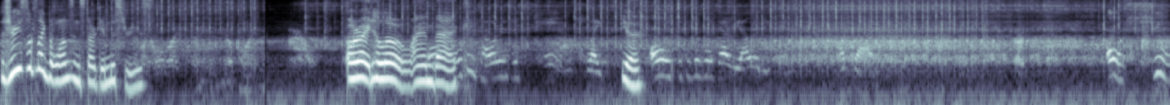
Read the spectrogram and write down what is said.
The trees look like the ones in Stark Industries. Alright, hello, I am back. All just changed. Like, Yeah. oh, it's because of like that reality thing. That's why. Oh shoot!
